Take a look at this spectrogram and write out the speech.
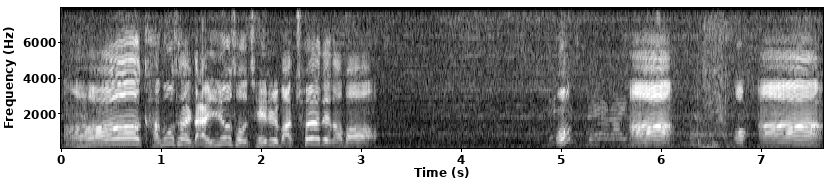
아 간호사를 날려서 쟤를 맞춰야 되나 봐. This is their idea. Of mercy. 어, 아,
